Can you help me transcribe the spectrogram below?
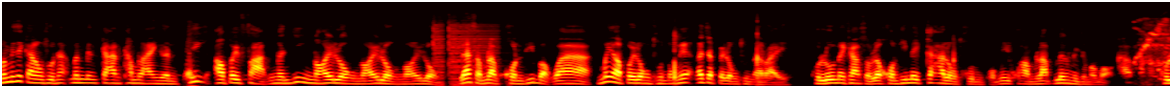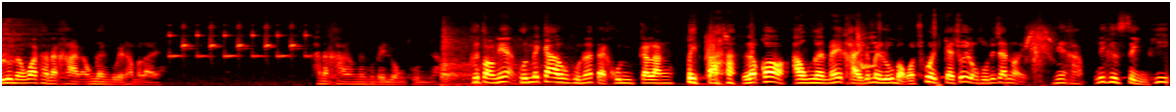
มันไม่ใช่การลงทุนนะ มันเป็นการทำลายเงินยิ่เอาไปฝากเงินยิ่งน้อยลงน้อยลงน้อยลง และสำหรับคนที่บอกว่าไม่เอาไปลงทุนตรงนี้แล้วจะไปลงทุนอะไร คุณรู้ไหมครับสำหรับคนที่ไม่กล้าลงทุน ผมมีความลับเรื่องหนึงจะมาบอกครับ คุณรู้ไหมว่าธนาคารเอาเงินคุณไปทำอะไร ธนาคารเอาเงินคุณไปลงทุนครับคือตอนนี้คุณไม่กล้าลงทุนนะแต่คุณกำลังปิดตา แล้วก็เอาเงินมาให้ใครก็ไม่รู้บอกว่าช่วยแกช่วยลงทุนให้ฉันหน่อยนี่ครับนี่คือสิ่งที่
